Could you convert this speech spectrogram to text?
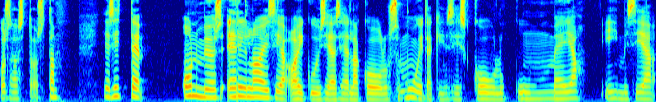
osastosta. Ja sitten on myös erilaisia aikuisia siellä koulussa, muitakin, siis koulukummeja, ihmisiä,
